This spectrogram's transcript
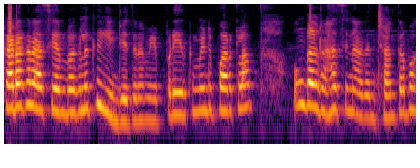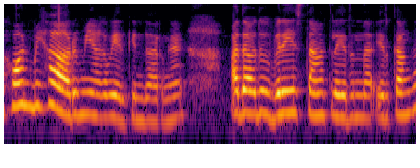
கடகராசி அன்பர்களுக்கு இன்றைய தினம் எப்படி இருக்கும் என்று பார்க்கலாம். உங்கள் ராசிநாதன் சந்திர பகவான் மிக அருமையாகவே இருக்கின்றாருங்க. அதாவது விரயஸ்தானத்தில் இருந்த இருக்காங்க.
